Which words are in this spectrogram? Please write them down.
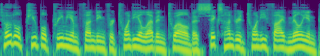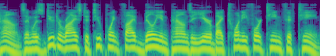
Total pupil premium funding for 2011-12 is £625 million and was due to rise to £2.5 billion a year by 2014-15.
